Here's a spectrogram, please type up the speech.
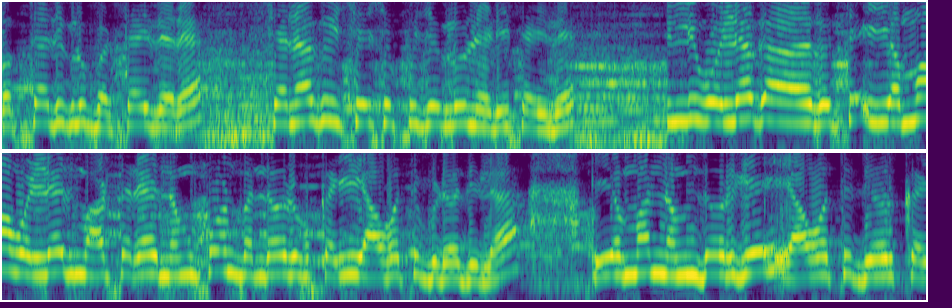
ಭಕ್ತಾದಿಗಳು ಬರ್ತಾ ಇದ್ದಾರೆ. ಚೆನ್ನಾಗಿ ವಿಶೇಷ ಪೂಜೆಗಳು ನಡೀತಾ ಇದೆ. ಇಲ್ಲಿ ಒಳ್ಳೇದಾಗುತ್ತೆ. ಈ ಅಮ್ಮ ಒಳ್ಳೇದು ಮಾಡ್ತಾರೆ. ನಂಬ್ಕೊಂಡು ಬಂದವ್ರ ಕೈ ಯಾವತ್ತೂ ಬಿಡೋದಿಲ್ಲ. ಈ ಅಮ್ಮ ನಮ್ದವ್ರಿಗೆ ಯಾವತ್ತೂ ದೇವ್ರ ಕೈ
